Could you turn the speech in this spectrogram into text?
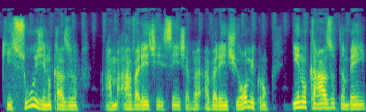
que surgem, no caso, a, a variante recente, a, a variante Omicron, e no caso também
